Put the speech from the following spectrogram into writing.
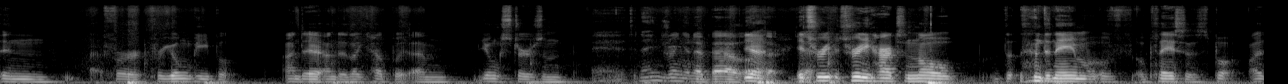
in for for young people, and they and they like help with um youngsters and Uh, the name's ringing a bell. yeah, That- it's re- it's really hard to know the, the name of, of places, but uh,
